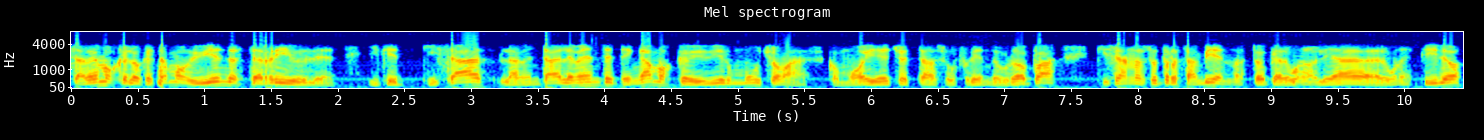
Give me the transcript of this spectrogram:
sabemos que lo que estamos viviendo es terrible y que quizás, lamentablemente, tengamos que vivir mucho más, como hoy de hecho está sufriendo Europa, quizás nosotros también nos toque alguna oleada de algún estilo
